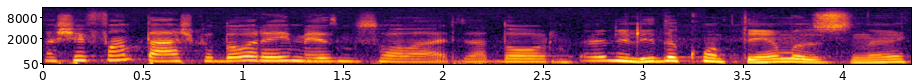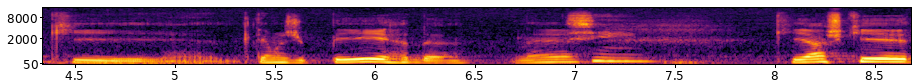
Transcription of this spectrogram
Achei fantástico, adorei mesmo Solares, adoro. Ele lida com temas, né, que temas de perda, né? Sim. Que acho que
